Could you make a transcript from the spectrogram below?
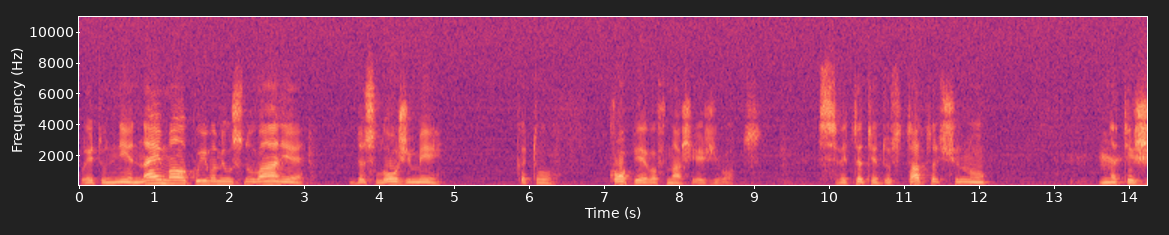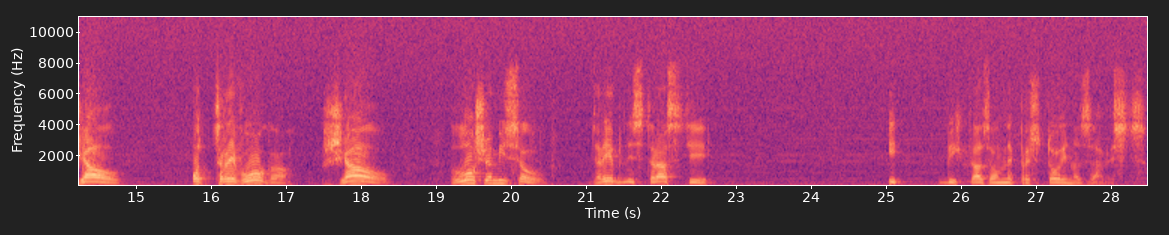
което ние най-малко имаме основание да сложиме като копие в нашия живот светът е достатъчно натежал от тревога, жал, лоша мисъл, дребни страсти и, бих казал, непрестойна завист.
